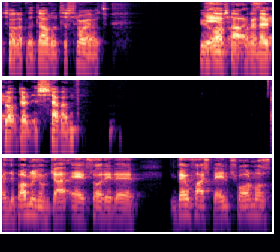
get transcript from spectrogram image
sorry for the Darlow Destroyers, who Yeah, lost no, that one and now it's, uh, dropped down to seventh. And the Birmingham, Ja- uh, sorry, the Belfast bench warmers,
